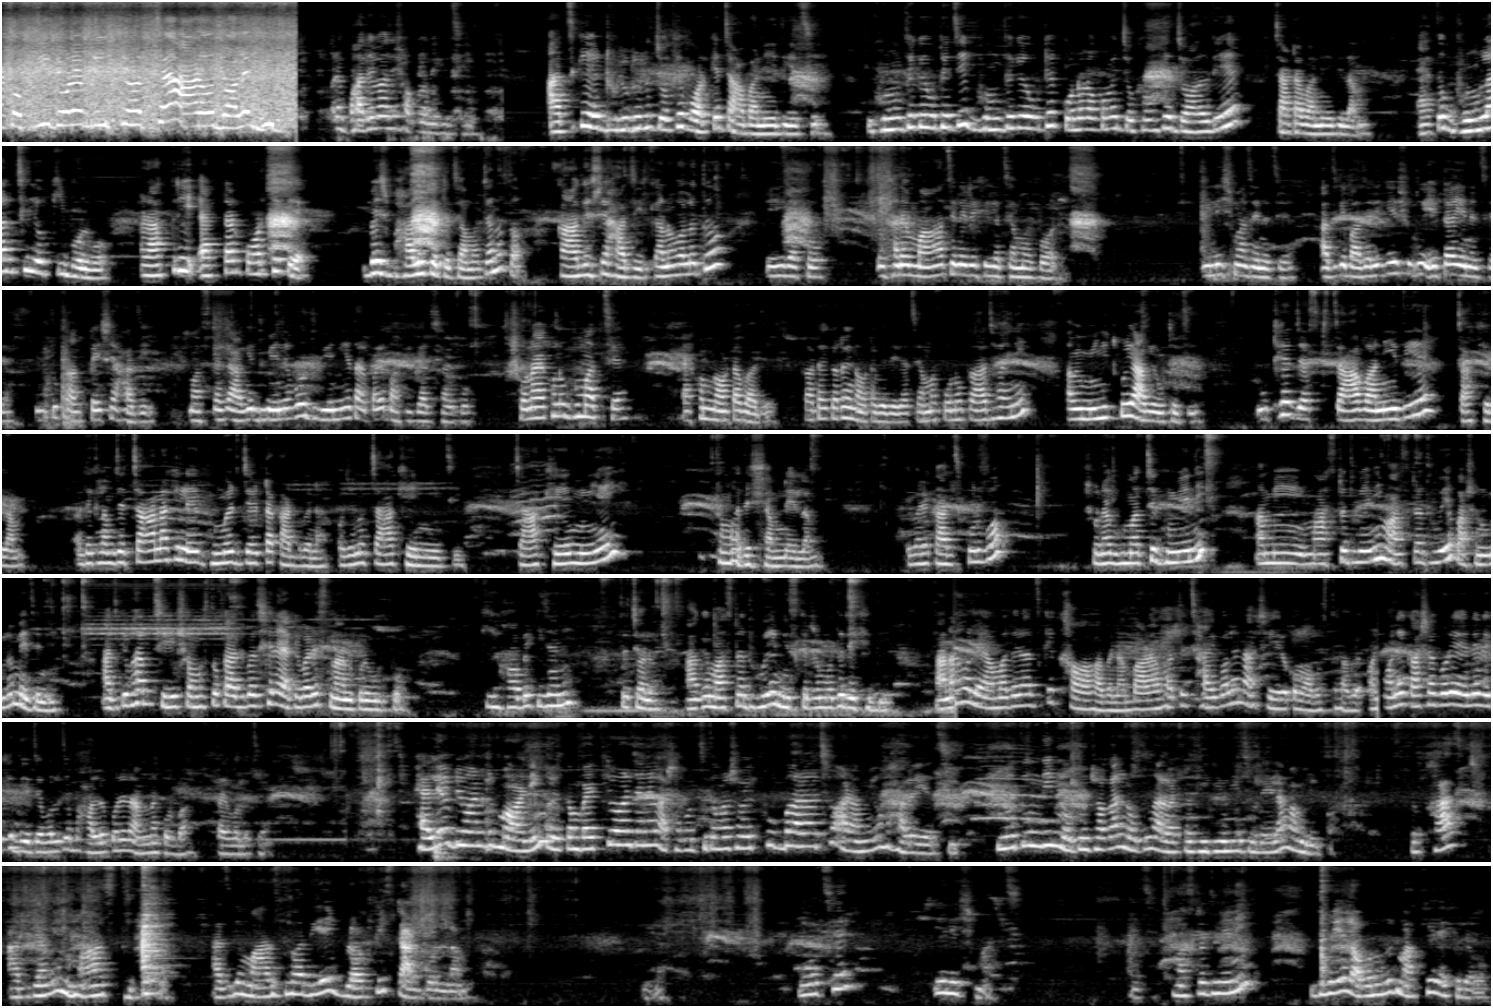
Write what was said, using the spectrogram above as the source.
দেখো কি জোরে বৃষ্টি হচ্ছে আর ও জলে মানে বাজে বাজে স্বপ্ন দেখেছি। আজকে ঢুলু ঢুলু চোখে বরকে চা বানিয়ে দিয়েছি। ঘুম থেকে উঠেছি, ঘুম থেকে উঠে কোনো রকমের চোখে মুখে জল দিয়ে চাটা বানিয়ে দিলাম। এত ঘুম লাগছিল, কি বলব? রাত্রি একটার পর থেকে বেশ ভালো কেটেছে আমার, জানো তো? কাক এসে হাজির। কেন বলো তো? এই দেখো, এখানে মাছ এনে রেখে গেছে আমার বর। ইলিশ মাছ এনেছে। আজকে বাজারে গিয়ে শুধু এটাই এনেছে। কিন্তু কাকটা এসে হাজির। মাছটাকে আগে ধুয়ে নেব, ধুয়ে নিয়ে তারপরে বাকি কাজ সারবো সোনা এখনও ঘুমাচ্ছে। এখন নটা বাজে। কাটায় কাটায় নটা বেজে গেছে। আমার কোনো কাজ হয়নি। আমি মিনিট করে আগে উঠেছি। উঠে জাস্ট চা বানিয়ে দিয়ে চা খেলাম। দেখলাম যে চা না খেলে ঘুমের জেরটা কাটবে না। ওই জন্য চা খেয়ে নিয়েছি। চা খেয়ে নিয়েই তোমাদের সামনে এলাম। এবারে কাজ করব। সোনা ঘুমাচ্ছে, ঘুমিয়ে নিক। আমি মাছটা ধুয়ে নিই, মাছটা ধুয়ে বাসনগুলো মেজে নিই। আজকে ভাবছি সমস্ত কাজ বাজ সেরে একেবারে স্নান করে উঠবো। কি হবে কি জানি? তো চলো, আগে মাছটা ধুয়ে মিসকেটের মধ্যে রেখে দিই। তা না হলে আমাদের আজকে খাওয়া হবে না। বাড়া ভাতে ছাই বলে না, সেই রকম অবস্থা হবে। অনেক আশা করে এনে রেখে দিয়েছে, বলেছে ভালো করে রান্না করবা, তাই বলেছে। Hello everyone, good morning, welcome back to our channel. আশা করছি তোমরা সবাই খুব ভালো আছো আর আমিও ভালোই আছি। নতুন দিন নতুন সকাল নতুন আরও একটা ভিডিও নিয়ে চলে এলাম আমি রিপা। তো ফার্স্ট আজকে আমি মাছ ধুচ্ছি আজকে মাছ ধোয়া দিয়েই ব্লগটি স্টার্ট করলাম। হচ্ছে ইলিশ মাছ। আচ্ছা, মাছটা ধুয়ে নিই। ধুয়ে লবণ হলুদ মাখিয়ে রেখে দেবো।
